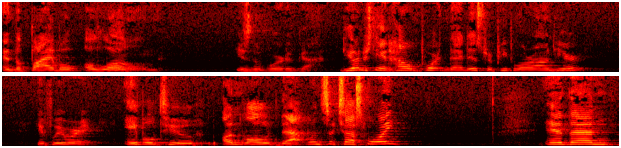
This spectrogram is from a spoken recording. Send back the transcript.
and the Bible alone is the Word of God? Do you understand how important that is for people around here? If we were able to unload that one successfully, And then,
